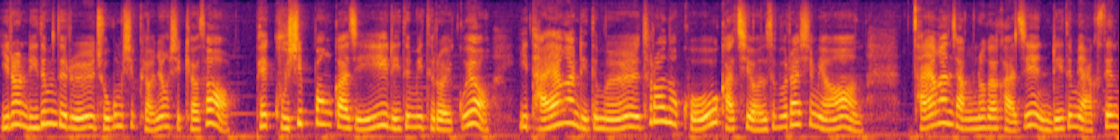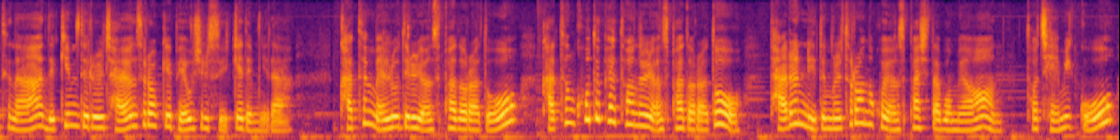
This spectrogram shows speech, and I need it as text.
이런 리듬들을 조금씩 변형시켜서 190번까지 리듬이 들어있고요. 이 다양한 리듬을 틀어놓고 같이 연습을 하시면 다양한 장르가 가진 리듬의 악센트나 느낌들을 자연스럽게 배우실 수 있게 됩니다. 같은 멜로디를 연습하더라도 같은 코드 패턴을 연습하더라도 다른 리듬을 틀어놓고 연습하시다 보면 더 재밌고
